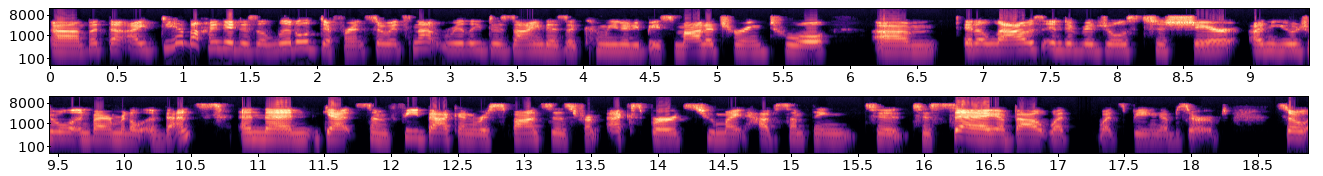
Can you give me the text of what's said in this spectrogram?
Uh, but the idea behind it is a little different. So it's not really designed as a community based monitoring tool. Um, it allows individuals to share unusual environmental events and then get some feedback and responses from experts who might have something to, to say about what, what's being observed. So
